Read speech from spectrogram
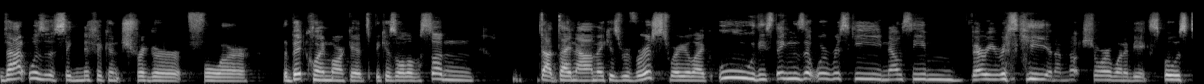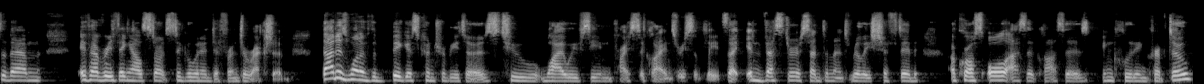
that was a significant trigger for the Bitcoin markets because all of a sudden that dynamic is reversed where you're like, ooh, these things that were risky now seem very risky, and I'm not sure I want to be exposed to them if everything else starts to go in a different direction. That is one of the biggest contributors to why we've seen price declines recently. It's that investor sentiment really shifted across all asset classes, including crypto.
